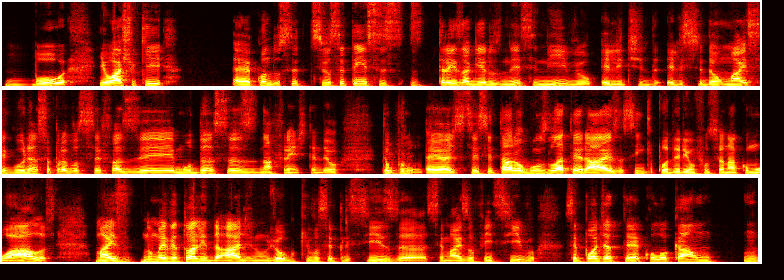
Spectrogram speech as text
boa. Eu acho que é, quando você, se você tem esses três zagueiros nesse nível, ele te, eles te dão mais segurança para você fazer mudanças na frente, entendeu? Então, por, é, vocês citaram alguns laterais assim que poderiam funcionar como alas, mas numa eventualidade, num jogo que você precisa ser mais ofensivo, você pode até colocar um um,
